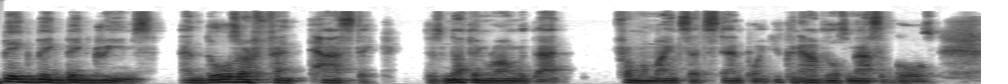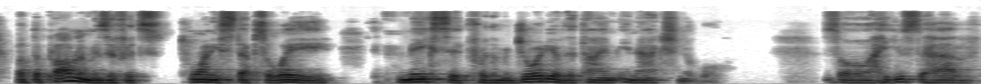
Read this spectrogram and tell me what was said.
big, big, big dreams, and those are fantastic. There's nothing wrong with that from a mindset standpoint. You can have those massive goals. But the problem is if it's 20 steps away, it makes it for the majority of the time inactionable. So I used to have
